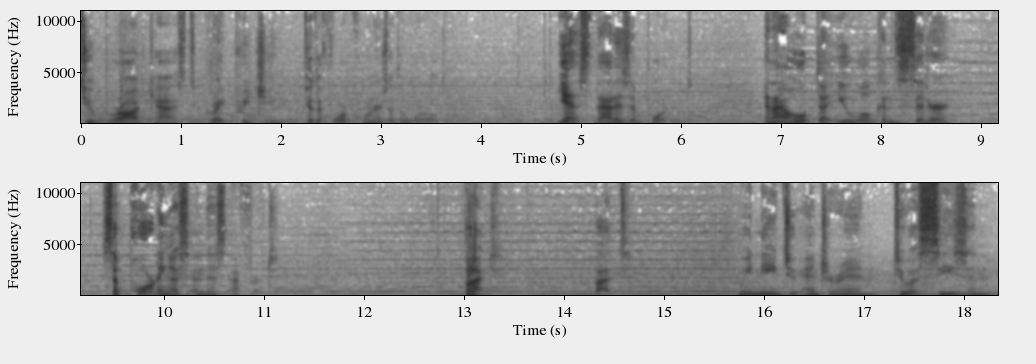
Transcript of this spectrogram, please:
to broadcast great preaching to the four corners of the world. Yes, that is important. And I hope that you will consider supporting us in this effort. But, but, we need to enter into a season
